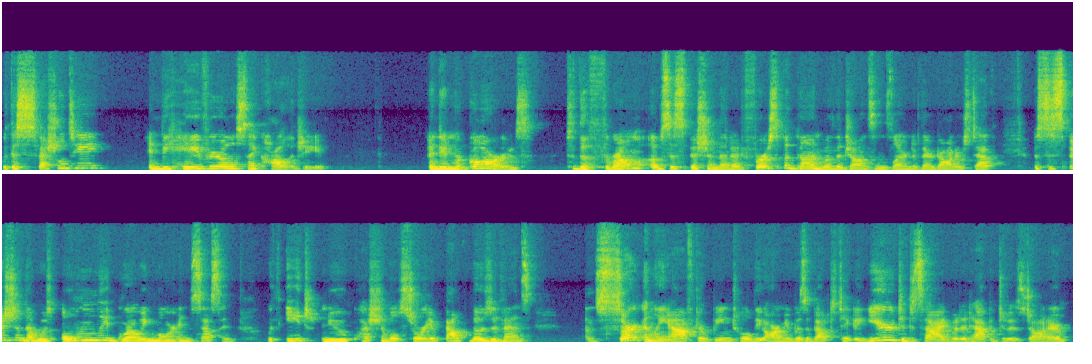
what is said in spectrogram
with a specialty in behavioral psychology. And in regards to the thrum of suspicion that had first begun when the Johnsons learned of their daughter's death, a suspicion that was only growing more incessant with each new questionable story about those events, and certainly after being told the army was about to take a year to decide what had happened to his daughter,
